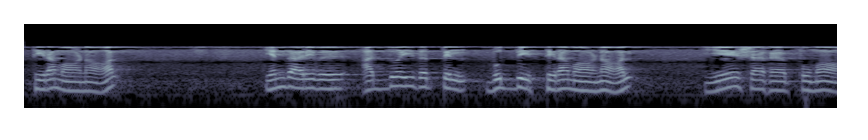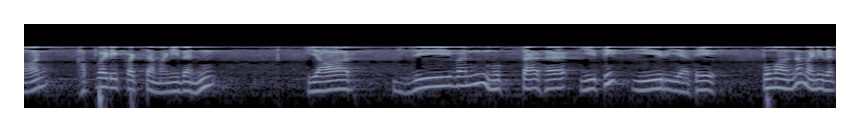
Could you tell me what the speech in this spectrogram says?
ஸ்திரமானால் எந்த அறிவு? அத்வைதத்தில் புத்தி ஸ்திரமானால் ஏஷக புமான் அப்படிப்பட்ட மனிதன் யார்? ஜீவன் முக்தக இதி ஈரியதே. புமான்ன மனிதன்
